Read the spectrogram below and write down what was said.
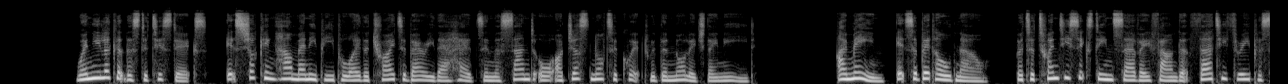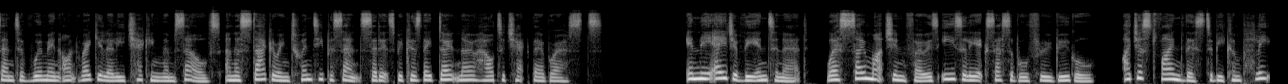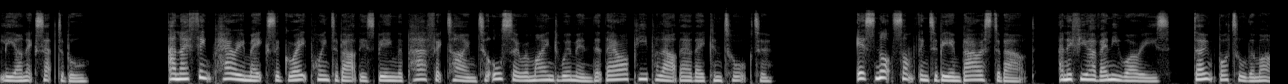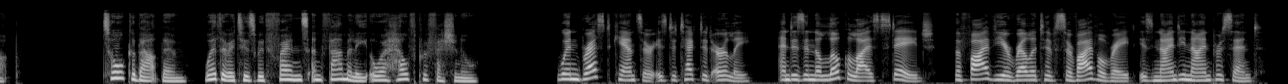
When you look at the statistics, it's shocking how many people either try to bury their heads in the sand or are just not equipped with the knowledge they need. I mean, it's a bit old now, but a 2016 survey found that 33% of women aren't regularly checking themselves and a staggering 20% said it's because they don't know how to check their breasts. In the age of the internet, where so much info is easily accessible through Google, I just find this to be completely unacceptable. And I think Perrie makes a great point about this being the perfect time to also remind women that there are people out there they can talk to. It's not something to be embarrassed about, and if you have any worries, don't bottle them up. Talk about them, whether it is with friends and family or a health professional. When breast cancer is detected early and is in the localized stage, the five year relative survival rate is 99%.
